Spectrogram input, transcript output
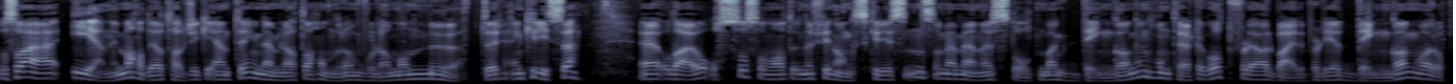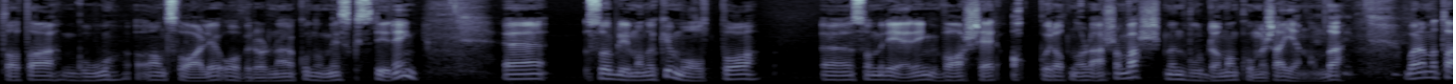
Og så er jeg enig med Hadia Tajik i én ting, nemlig at det handler om hvordan man møter en krise. Eh, og det er jo også sånn at under finanskrisen, som jeg mener Stoltenberg den gangen håndterte godt, fordi Arbeiderpartiet den gang var opptatt av god, ansvarlig, overordna økonomisk styring, eh, så blir man jo ikke målt på Eh, som regjering hva skjer akkurat når det er som verst, men hvordan man kommer seg gjennom det. Bare La meg ta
